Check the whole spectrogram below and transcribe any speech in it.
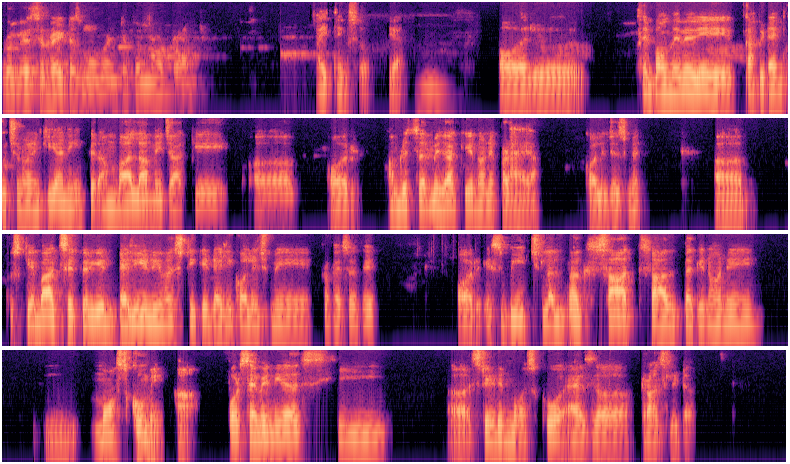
progressive writers movement if i'm not wrong I think so या और uh, फिर बॉम्बे में ये काफ़ी टाइम कुछ उन्होंने किया नहीं। फिर अंबाला में जाके uh, और अमृतसर में जाके इन्होंने पढ़ाया कॉलेजेस में। uh, उसके बाद से फिर ये दिल्ली यूनिवर्सिटी के दिल्ली कॉलेज में प्रोफेसर थे। और इस बीच लगभग सात साल तक इन्होंने हम्म, मॉस्को में हाँ for seven years he stayed in Moscow as a translator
